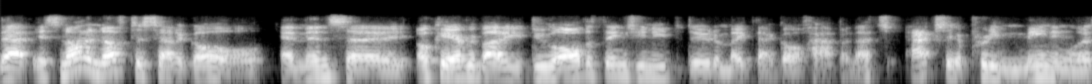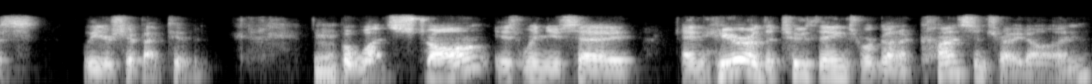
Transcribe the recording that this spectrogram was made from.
that it's not enough to set a goal and then say, okay, everybody, do all the things you need to do to make that goal happen. That's actually a pretty meaningless leadership activity. Yeah. But what's strong is when you say, and here are the two things we're going to concentrate on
